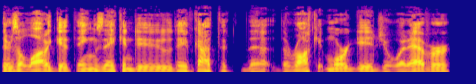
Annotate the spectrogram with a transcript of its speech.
There's a lot of good things they can do. They've got the the the Rocket Mortgage or whatever.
